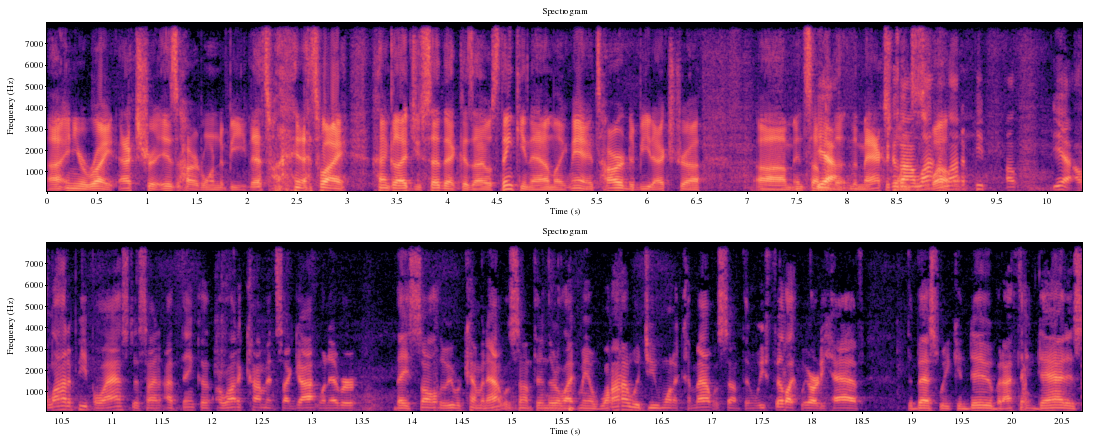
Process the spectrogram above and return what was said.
Uh, and you're right, extra is a hard one to beat. That's why. That's why I'm glad you said that because I was thinking that I'm like, man, it's hard to beat extra. Um, and some yeah. of the, the max because ones lot, as well. A lot of people, uh, yeah, a lot of people asked us. I, I think a, a, lot of comments I got whenever they saw that we were coming out with something, they're like, "Man, why would you want to come out with something? We feel like we already have the best we can do." But I think Dad is,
